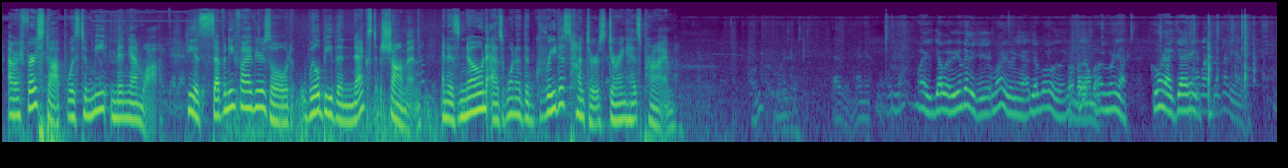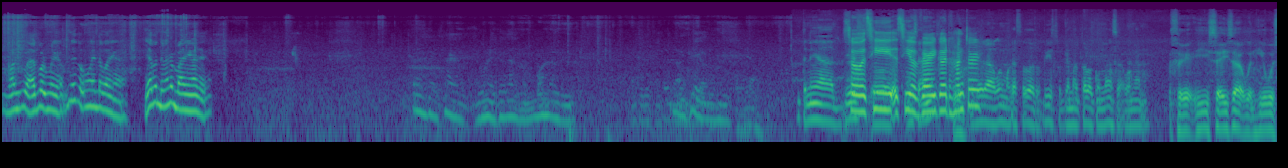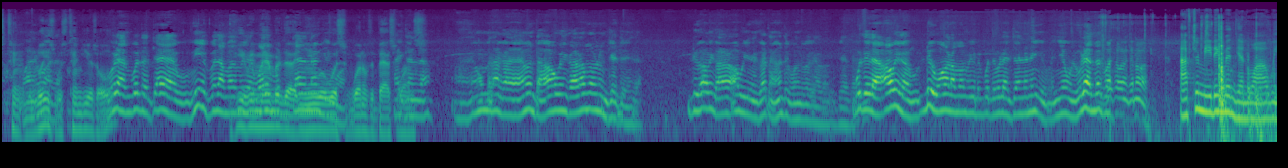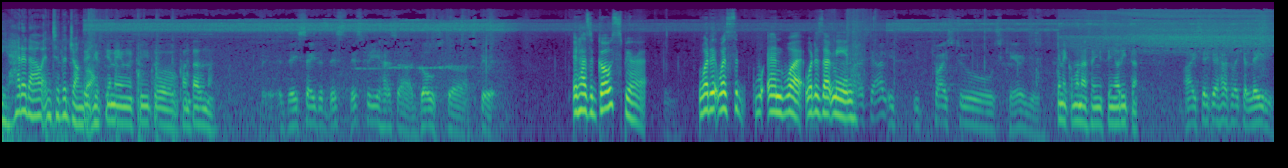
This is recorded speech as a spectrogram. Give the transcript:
Our first stop was to meet Minyanwa. He is 75 years old, will be the next shaman, and is known as one of the greatest hunters during his prime. So is he is he a very good hunter? So he says that when he was 10, when Luis was 10 years old, he remembered that Nua was one of the best ones. After meeting Minyanwa, we headed out into the jungle. They say that this, this tree has a ghost uh, spirit. It has a ghost spirit. What it what's the and what? What does that mean? It, it tries to scare you. Tiene como una señorita. I think it has like a lady.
